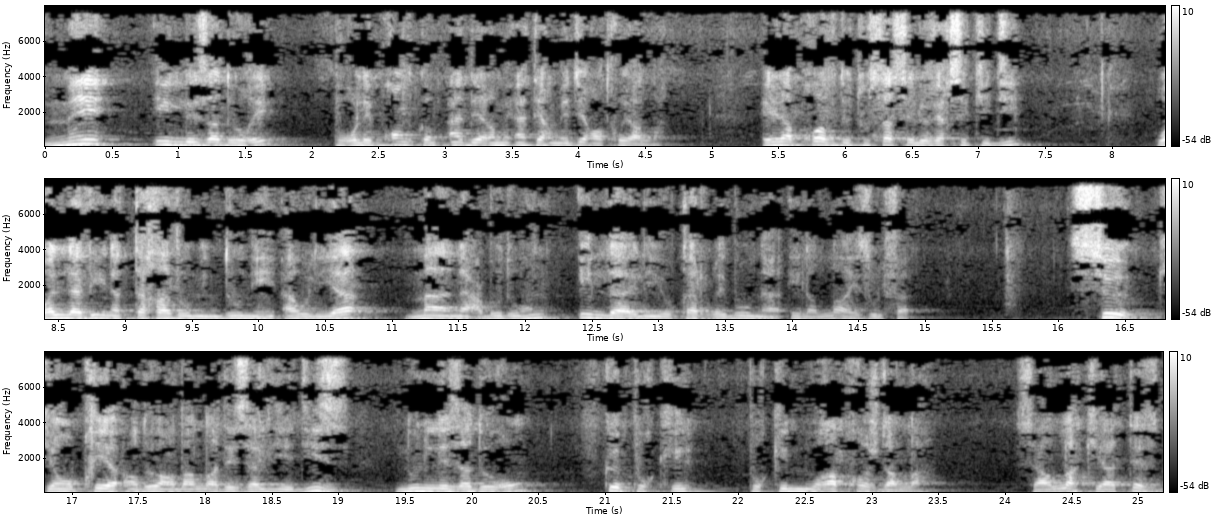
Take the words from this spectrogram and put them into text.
Mais ils les adoraient pour les prendre comme intermédiaires entre eux et Allah. Et la preuve de tout ça, c'est le verset qui dit وَالَّذِينَ اتَّخَذُوا مِن دُونِهِ أَوْلِيَاءَ مَا نَعْبُدُهُمْ إِلَّا لِيُقَرِّبُونَ إِلَى اللَّهِ زُلْفَى Ceux qui ont pris en dehors d'Allah des alliés disent Nous ne les adorons que pour qu'ils, pour qu'ils nous rapprochent d'Allah. C'est Allah qui atteste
